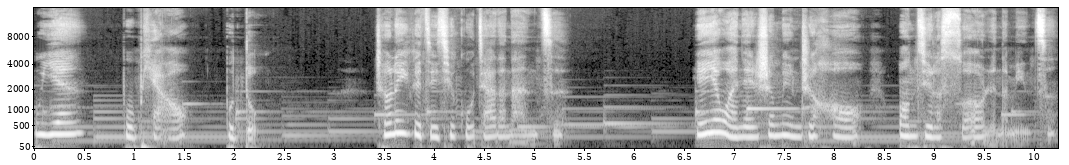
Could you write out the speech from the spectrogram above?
不烟不嫖不赌，成了一个极其顾家的男子。爷爷晚年生病之后，忘记了所有人的名字，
